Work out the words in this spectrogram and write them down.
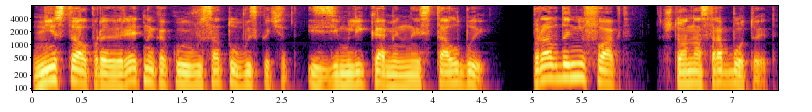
Не стал проверять, на какую высоту выскочат из земли каменные столбы. Правда, не факт, что она сработает.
